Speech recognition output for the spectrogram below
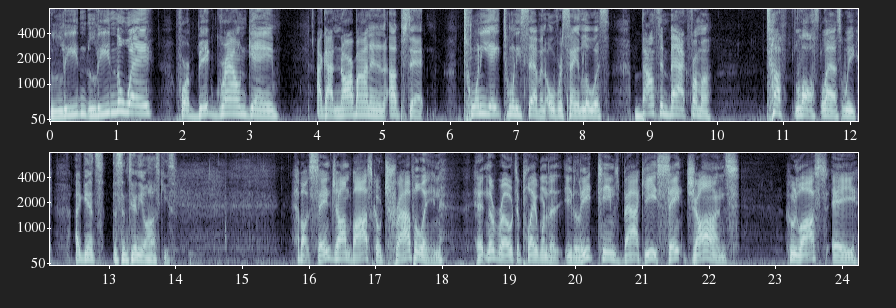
Leading leading the way for a big ground game. I got Narbonne in an upset, 28-27 over St. Louis, bouncing back from a tough loss last week against the Centennial Huskies. How about St. John Bosco traveling, hitting the road to play one of the elite teams back east, St. John's, who lost a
